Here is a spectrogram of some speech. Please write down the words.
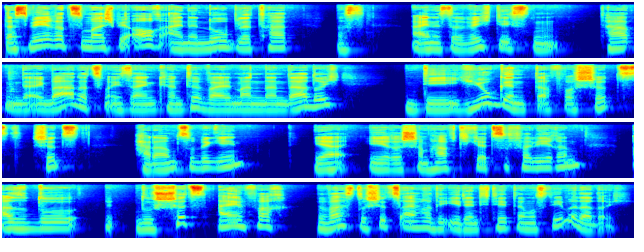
Das wäre zum Beispiel auch eine noble Tat, was eines der wichtigsten Taten der Ibadah zum Beispiel sein könnte, weil man dann dadurch die Jugend davor schützt, schützt, Haram zu begehen, ja, ihre Schamhaftigkeit zu verlieren. Also du, du schützt einfach, was? Du schützt einfach die Identität der Muslime dadurch.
